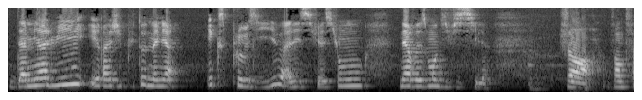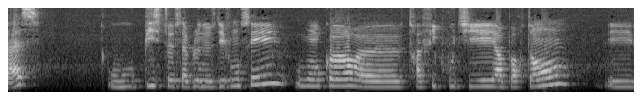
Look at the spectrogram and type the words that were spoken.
Damien, lui, il réagit plutôt de manière explosive à des situations nerveusement difficiles. Genre vent de face, ou piste sablonneuse défoncée, ou encore euh, trafic routier important, et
